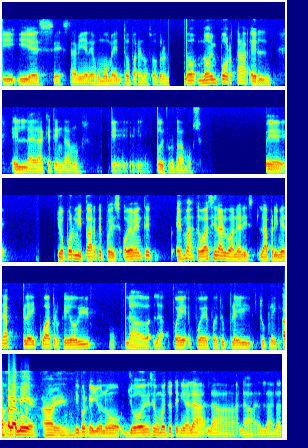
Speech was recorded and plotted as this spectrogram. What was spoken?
Y, y es, también es un momento para nosotros. No, no importa el, la edad que tengamos, eh, lo disfrutamos. Eh, yo por mi parte, pues obviamente, es más, te voy a decir algo, Aneris. La primera Play 4 que yo vi la, la, fue, fue, fue tu Play, tu Play Ah, fue la mía. Ah, bien. Sí, porque yo no, yo en ese momento tenía la, la, la, la, la,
